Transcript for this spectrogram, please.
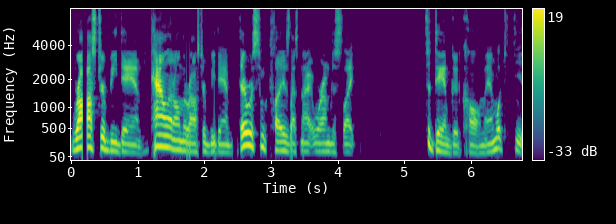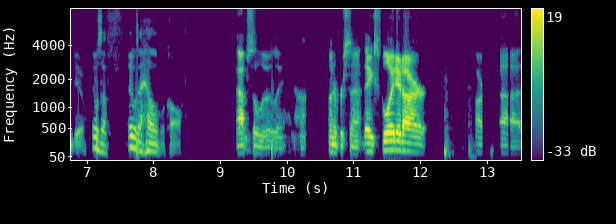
Roster be damned, talent on the roster be damned. There were some plays last night where I'm just like, it's a damn good call, man. What can you do? It was a it was a hell of a call. Absolutely, hundred percent. They exploited our our uh,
